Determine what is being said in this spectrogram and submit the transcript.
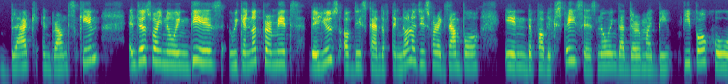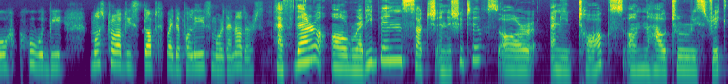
black and brown skin and just by knowing this, we cannot permit the use of these kind of technologies, for example, in the public spaces, knowing that there might be people who who would be most probably stopped by the police more than others. Have there already been such initiatives or any talks on how to restrict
